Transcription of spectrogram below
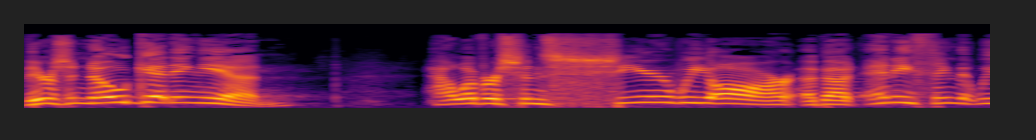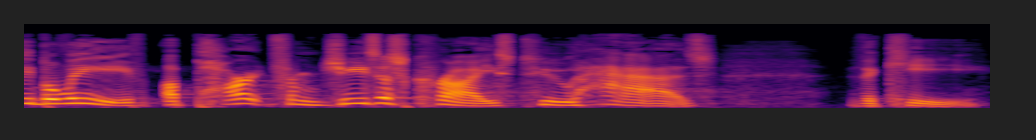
There's no getting in, however sincere we are about anything that we believe, apart from Jesus Christ who has the key.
